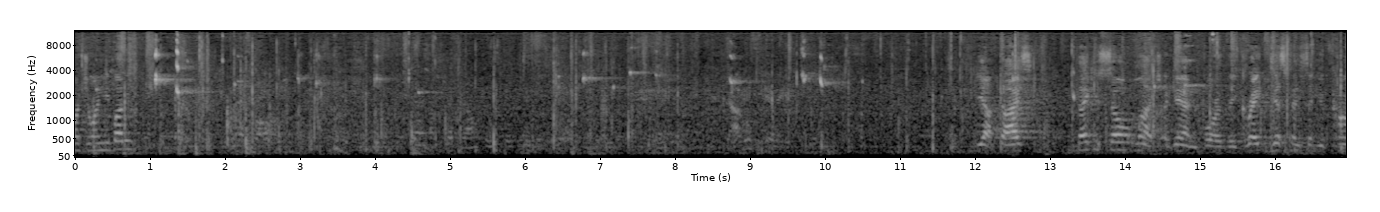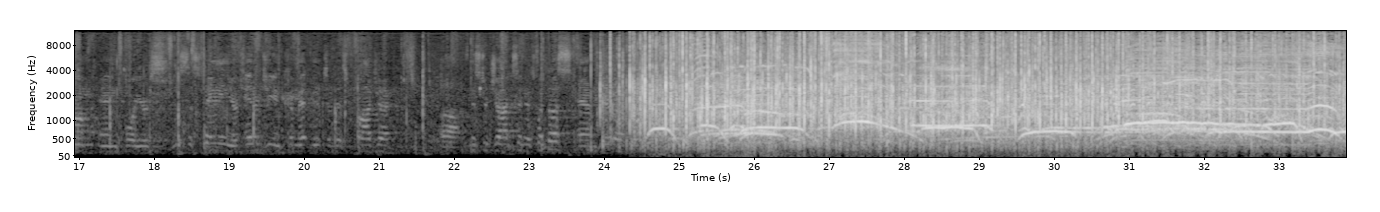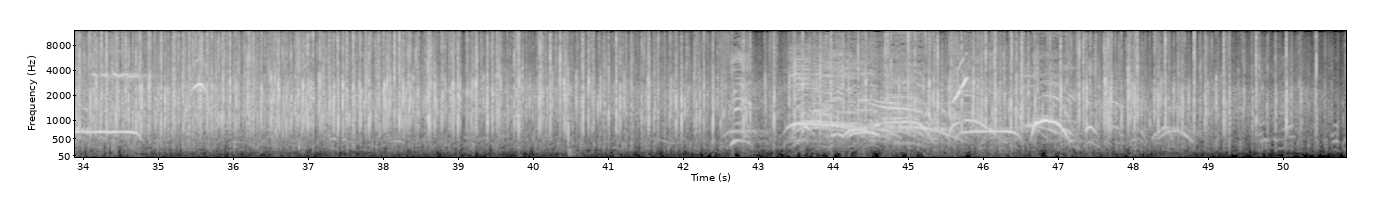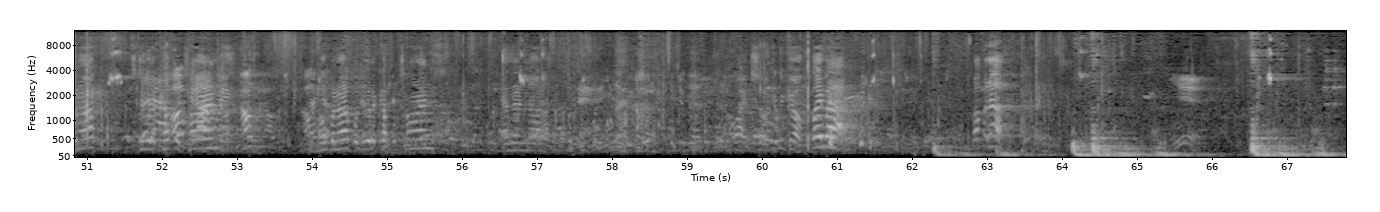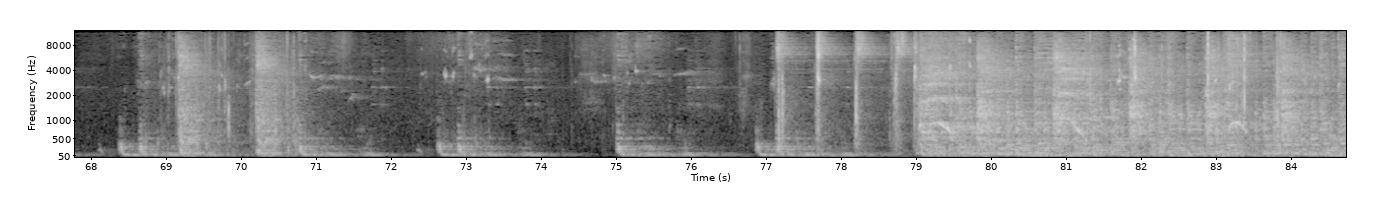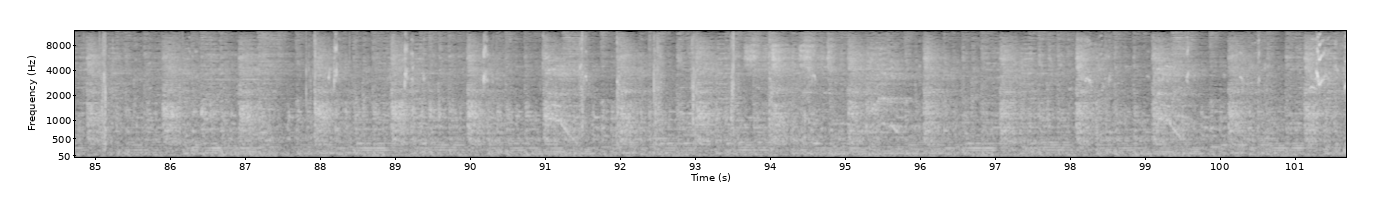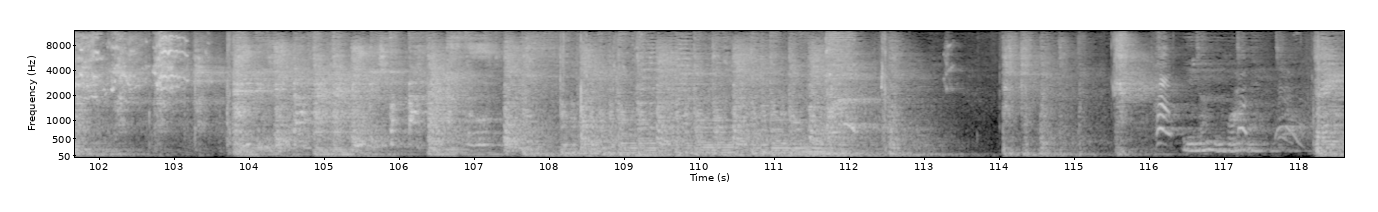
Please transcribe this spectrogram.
anybody? Yeah, guys, thank you so much again for the great distance that you've come and for your sustaining your energy and commitment to this project. Uh, Mr. Jackson is with us and here to Open up, open up. Let's do it a couple times. Open up, we'll do it a couple times. And then, uh, all right, so here we go. Playback. Pump it up. 你能赢我你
